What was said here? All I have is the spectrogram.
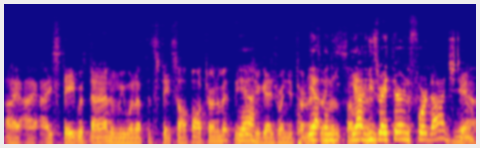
I, I, I stayed with Don, and we went up to the state softball tournament because Yeah. you guys run your Yeah, tournaments in and the he, summer. yeah, he's right there in Fort Dodge too. Yeah,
